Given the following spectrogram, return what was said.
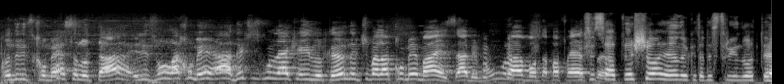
Quando eles começam a lutar, eles vão lá comer. Ah, deixa os moleques aí lutando, a gente vai lá comer mais, sabe? Vamos lá, voltar pra Você festa. só tá chorando que tá destruindo o hotel.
